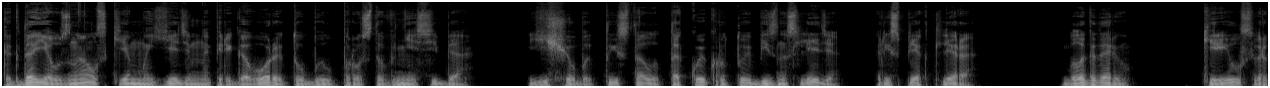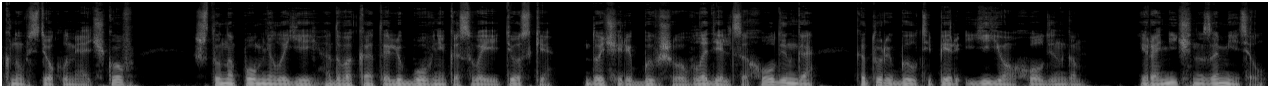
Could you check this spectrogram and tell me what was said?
Когда я узнал, с кем мы едем на переговоры, то был просто вне себя. Еще бы, ты стала такой крутой бизнес-леди. Респект, Лера. Благодарю. Кирилл, сверкнув стеклами очков, что напомнило ей адвоката-любовника своей тезки, дочери бывшего владельца холдинга, который был теперь ее холдингом, иронично заметил.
